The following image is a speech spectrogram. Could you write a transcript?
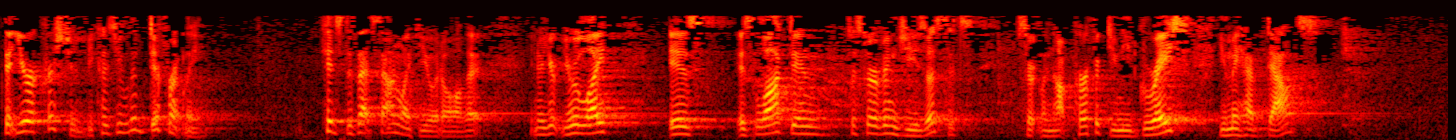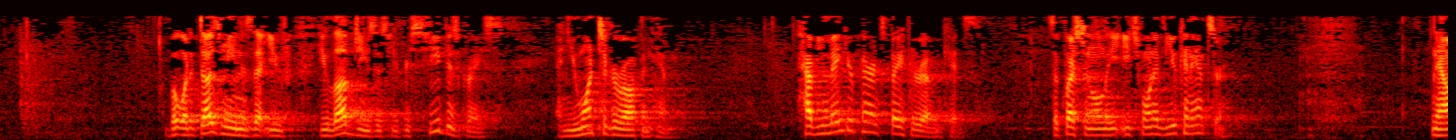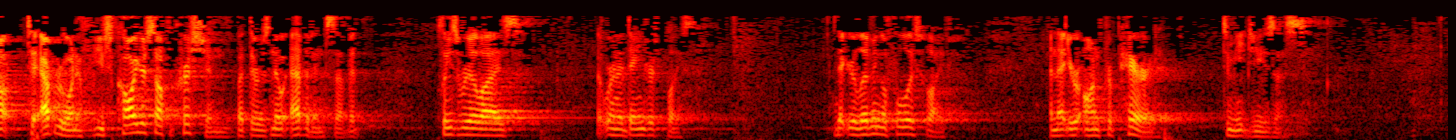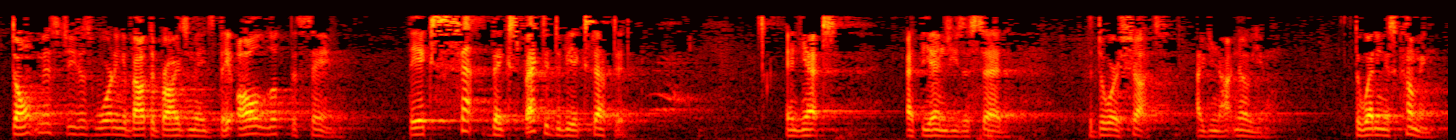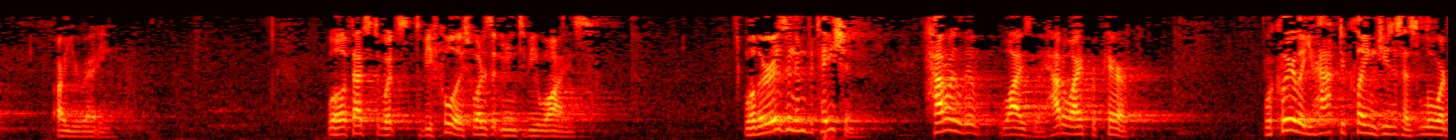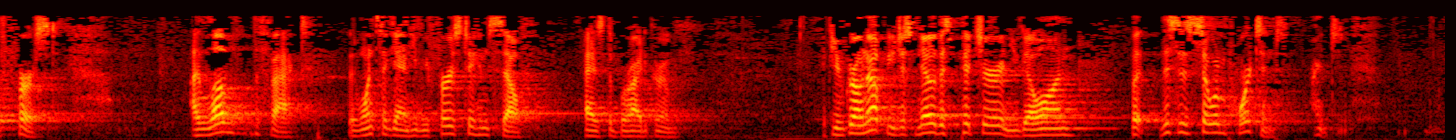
that you're a Christian because you live differently? Kids, does that sound like you at all? That, you know, your, your life is, is locked in to serving Jesus. It's certainly not perfect. You need grace. You may have doubts. But what it does mean is that you've, you love Jesus, you've received His grace, and you want to grow up in Him. Have you made your parents' faith your own, kids? It's a question only each one of you can answer. Now, to everyone, if you call yourself a Christian, but there is no evidence of it, please realize that we're in a dangerous place. That you're living a foolish life. And that you're unprepared to meet Jesus. Don't miss Jesus' warning about the bridesmaids. They all look the same. They, accept, they expected to be accepted. And yet, at the end, Jesus said, The door is shut. I do not know you. The wedding is coming. Are you ready? Well, if that's what's to be foolish, what does it mean to be wise? Well, there is an invitation. How do I live wisely? How do I prepare? Well, clearly, you have to claim Jesus as Lord first. I love the fact that once again, he refers to himself as the bridegroom. If you've grown up, you just know this picture and you go on. But this is so important. Right?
